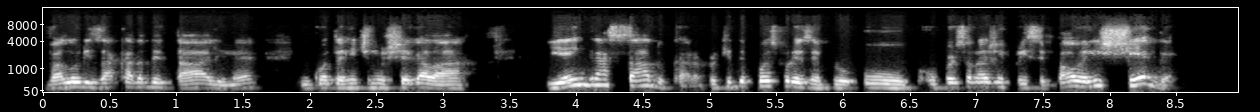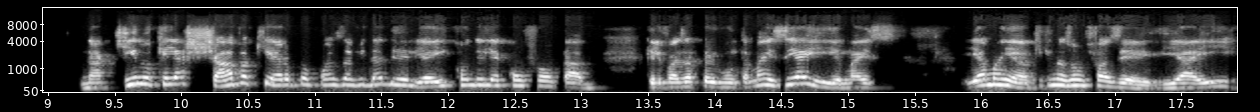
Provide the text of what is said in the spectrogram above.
valorizar cada detalhe, né, enquanto a gente não chega lá. E é engraçado, cara, porque depois, por exemplo, o, o personagem principal, ele chega naquilo que ele achava que era o propósito da vida dele. E aí, quando ele é confrontado, que ele faz a pergunta, mas e aí? Mas e amanhã? O que, nós vamos fazer? E aí,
